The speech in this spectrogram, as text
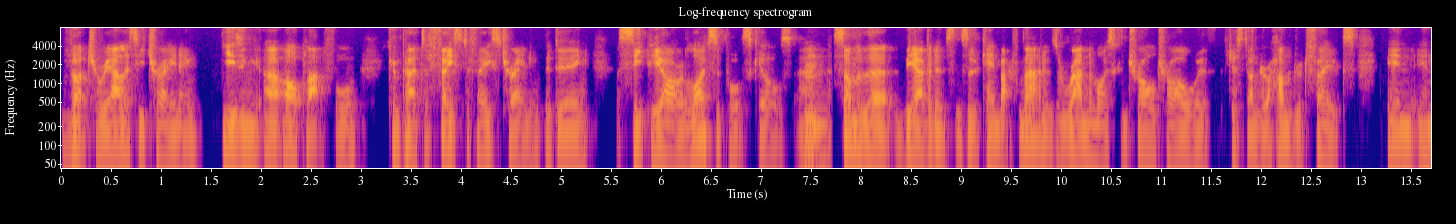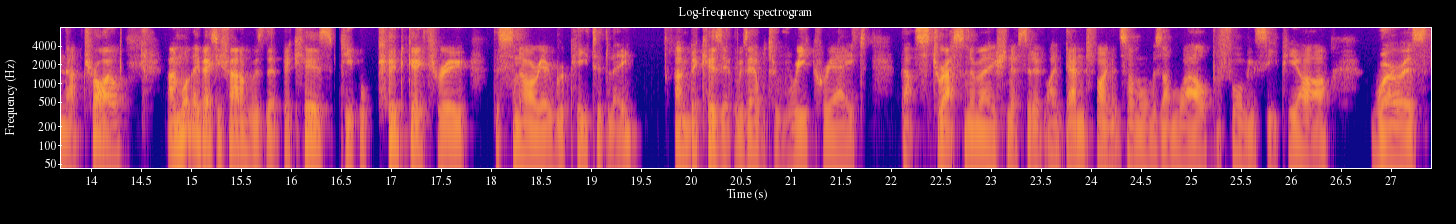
virtual reality training using uh, our platform compared to face-to-face training for doing CPR and life support skills. Hmm. And mm. some of the the evidence that sort of came back from that, and it was a randomized control trial with just under 100 folks in in that trial. And what they basically found was that because people could go through the scenario repeatedly, and because it was able to recreate that stress and emotion of sort of identifying that someone was unwell, performing CPR, whereas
